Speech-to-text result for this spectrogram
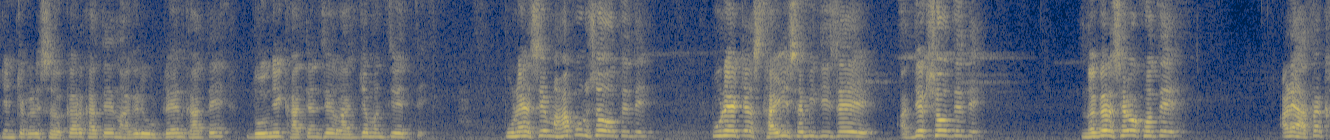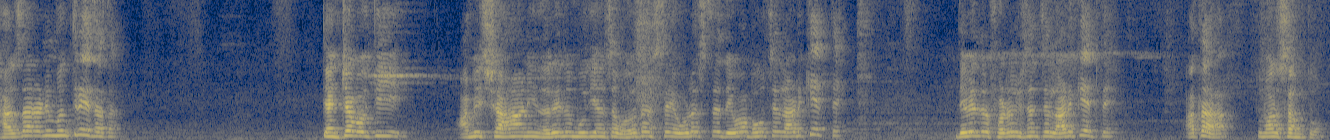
ज्यांच्याकडे सहकार खाते नागरी उड्डयन खाते दोन्ही खात्यांचे राज्यमंत्री आहेत ते. पुण्याचे महापुरुष होते ते. पुण्याच्या स्थायी समितीचे अध्यक्ष होते ते. नगरसेवक होते. आणि आता खासदार आणि मंत्री आहेत आता. त्यांच्याभोवती अमित शहा आणि नरेंद्र मोदी यांचं वरद असतं एवढंच तर देवाभाऊचे लाडके आहेत ते. देवेंद्र फडणवीसांचे लाडके आहेत ते. आता तुम्हाला सांगतो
